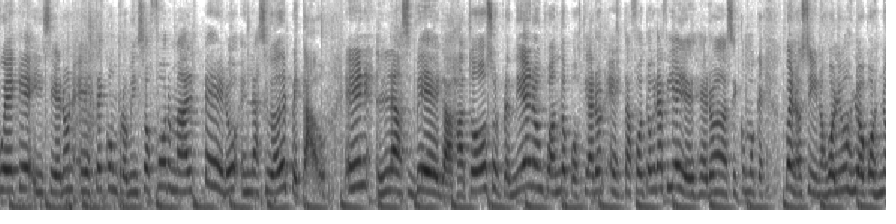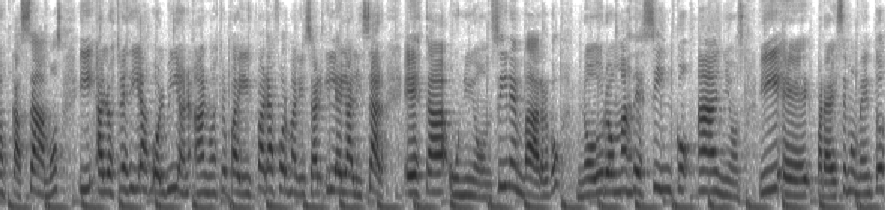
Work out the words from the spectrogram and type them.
fue que hicieron este compromiso formal, pero en la ciudad del pecado, en Las Vegas. A todos sorprendieron cuando postearon esta fotografía y dijeron así como que, bueno, sí, nos volvimos locos, nos casamos y a los tres días volvían a nuestro país para formalizar y legalizar esta unión. Sin embargo, no duró más de cinco años y eh, para ese momento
